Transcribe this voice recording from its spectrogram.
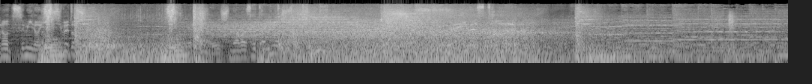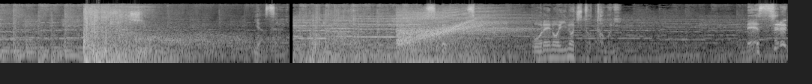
の罪の一部としてを失わせた命の罪ブイブストー俺の命と共に滅する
